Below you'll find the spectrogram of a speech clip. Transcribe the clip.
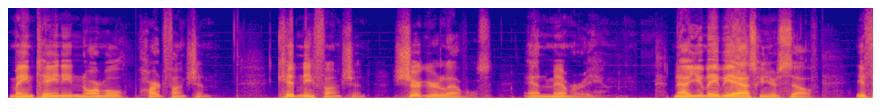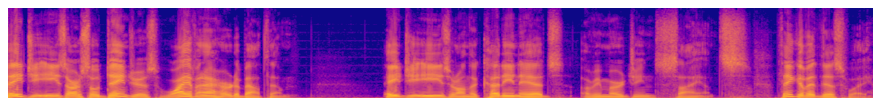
maintaining normal heart function, kidney function, sugar levels, and memory. Now you may be asking yourself, if AGEs are so dangerous, why haven't I heard about them? AGEs are on the cutting edge of emerging science. Think of it this way.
